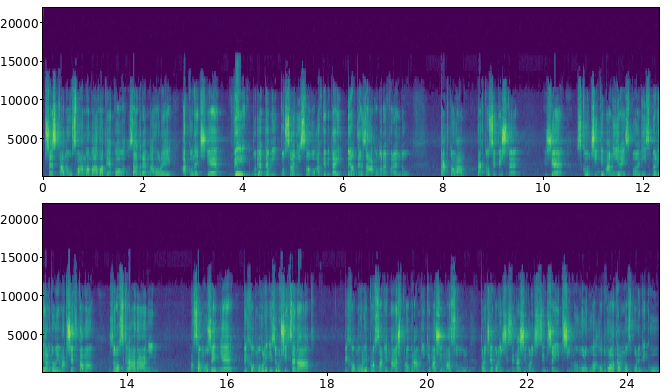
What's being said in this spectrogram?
přestanou s váma mávat jako zadrem na holi a konečně vy budete mít poslední slovo. A kdyby tady byl ten zákon o referendu, tak to, vám, tak to si pište, že skončí ty maníry spojený s miliardovými kšeftama, s rozkrádáním, a samozřejmě bychom mohli i zrušit Senát, bychom mohli prosadit náš program díky vašim hlasům, protože voliči si, naši voliči si přejí přímou volbu a odvolatelnost politiků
